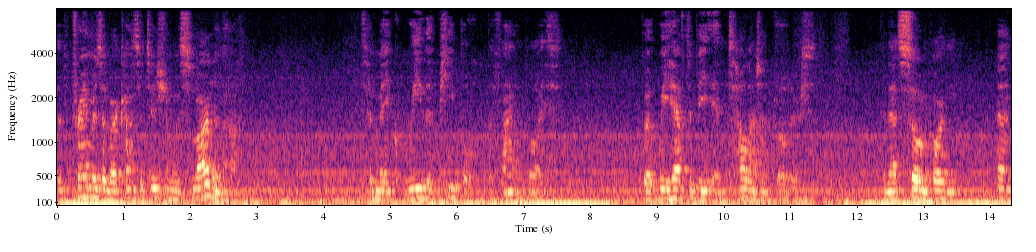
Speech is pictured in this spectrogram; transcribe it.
the framers of our Constitution were smart enough to make we the people the final voice. But we have to be intelligent voters. And that's so important. And,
